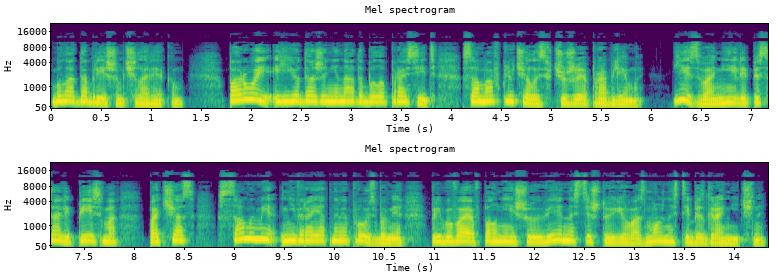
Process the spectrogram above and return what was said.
была добрейшим человеком. Порой ее даже не надо было просить, сама включалась в чужие проблемы. Ей звонили, писали письма, подчас с самыми невероятными просьбами, пребывая в полнейшей уверенности, что ее возможности безграничны.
